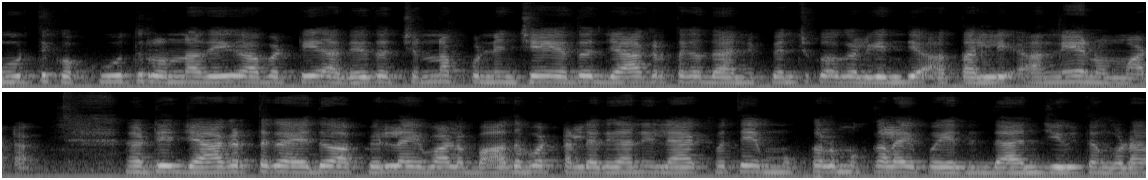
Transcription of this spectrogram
మూర్తికి ఒక కూతురు ఉన్నది కాబట్టి అదేదో చిన్నప్పటి నుంచే ఏదో జాగ్రత్తగా దాన్ని పెంచుకోగలిగింది ఆ తల్లి ఆ నేను అనమాట అంటే జాగ్రత్తగా ఏదో ఆ పిల్ల ఇవాళ బాధపట్టలేదు కానీ లేకపోతే ముక్కలు ముక్కలు అయిపోయేది దాని జీవితం కూడా.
